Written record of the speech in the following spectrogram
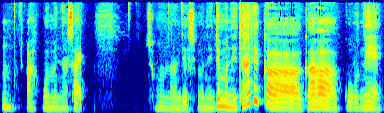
うん、あ、ごめんなさい。そうなんですよね。でもね、誰かが、こうね、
